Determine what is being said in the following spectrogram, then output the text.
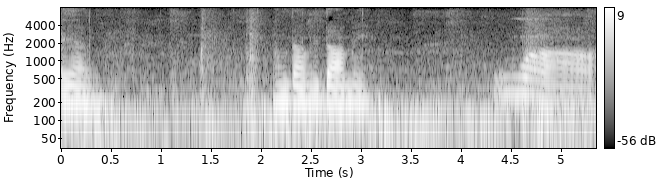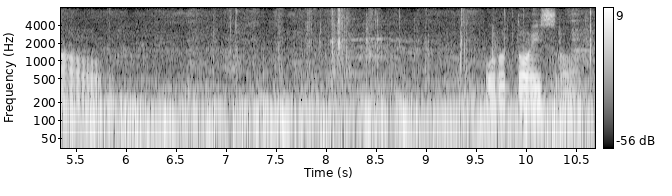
Ayan. Ang dami-dami. Wow! Puro toys, oh.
